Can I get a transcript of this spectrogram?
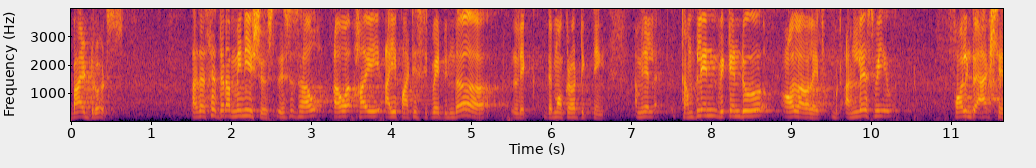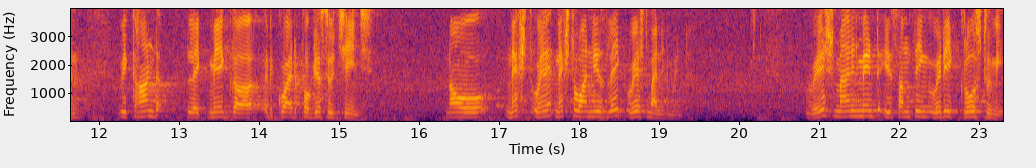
bad roads. As I said, there are many issues. This is how, how, how I participate in the like democratic thing. I mean, complain we can do all our life, but unless we fall into action, we can't like make the required progressive change. Now, next, next one is like waste management. Waste management is something very close to me.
